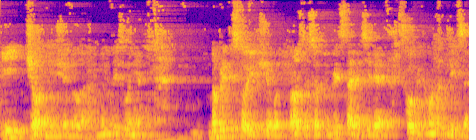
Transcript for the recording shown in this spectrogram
и черное еще было. Ну, здесь его нет. Но предыстория еще, вот просто все представить себе, сколько это может длиться.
